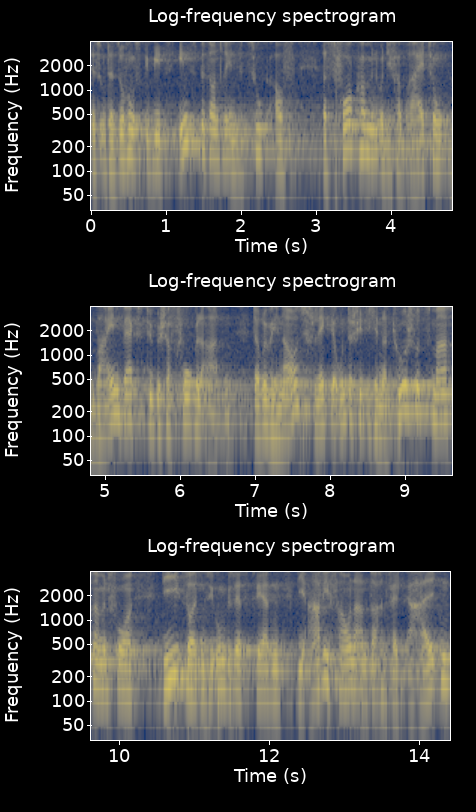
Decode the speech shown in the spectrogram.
des Untersuchungsgebiets, insbesondere in Bezug auf das Vorkommen und die Verbreitung weinbergstypischer Vogelarten. Darüber hinaus schlägt er unterschiedliche Naturschutzmaßnahmen vor. Die sollten sie umgesetzt werden, die Avifauna am Drachenfels erhalten,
